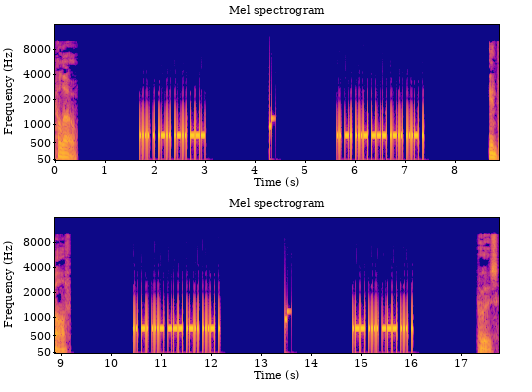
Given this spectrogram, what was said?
Hello. Involve. Whose?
